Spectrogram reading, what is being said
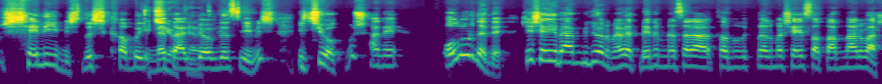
şeliymiş dış kabı İçi yok, metal evet. gövdesiymiş içi yokmuş hani olur dedi ki şeyi ben biliyorum evet benim mesela tanıdıklarıma şey satanlar var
